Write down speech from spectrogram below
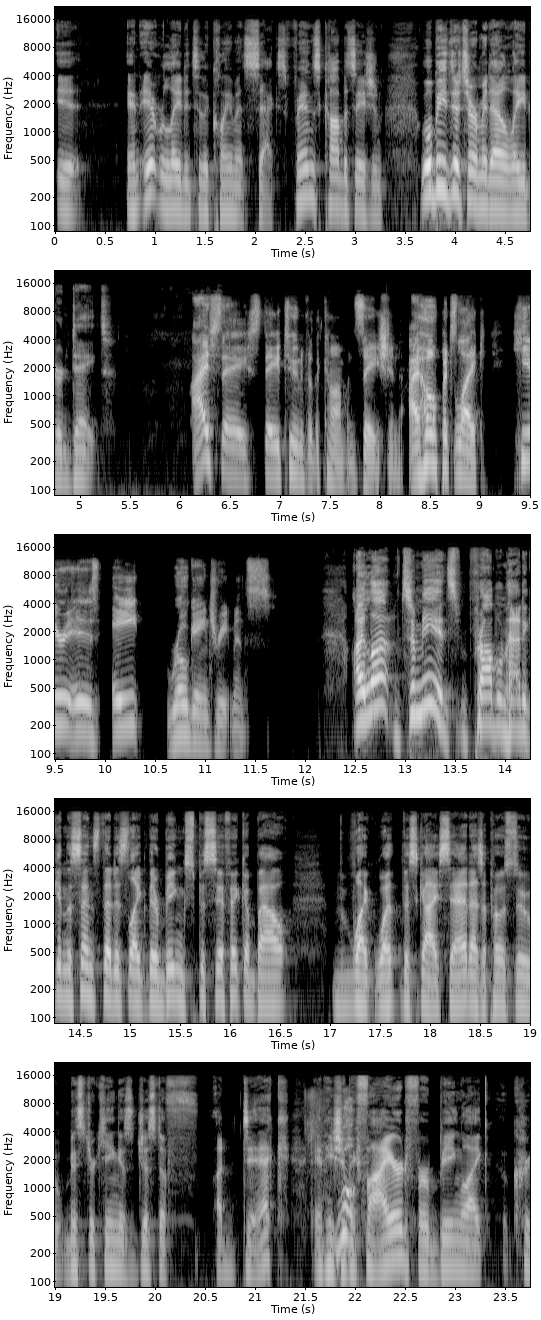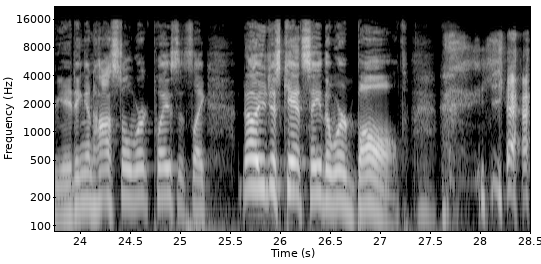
it and it related to the claimant's sex. Finn's compensation will be determined at a later date. I say stay tuned for the compensation. I hope it's like here is eight Rogaine treatments. I love to me it's problematic in the sense that it's like they're being specific about like what this guy said as opposed to Mr. King is just a, f- a dick and he should Well- be fired for being like creating an hostile workplace. It's like, no, you just can't say the word bald. yeah.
